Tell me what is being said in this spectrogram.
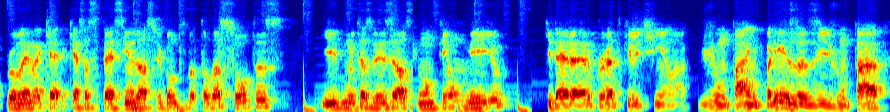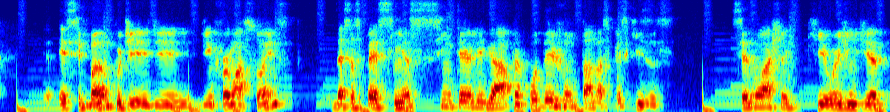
O problema é que, que essas pecinhas, elas ficam todas soltas e muitas vezes elas não têm um meio, que era, era o projeto que ele tinha lá, de juntar empresas e juntar esse banco de, de, de informações dessas pecinhas se interligar para poder juntar nas pesquisas. Você não acha que hoje em dia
